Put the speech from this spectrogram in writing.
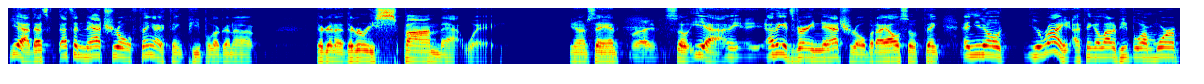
Yeah, that's that's a natural thing. I think people are gonna they're gonna they're gonna respond that way. You know what I'm saying? Right. So yeah, I mean, I think it's very natural, but I also think, and you know, you're right. I think a lot of people are more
